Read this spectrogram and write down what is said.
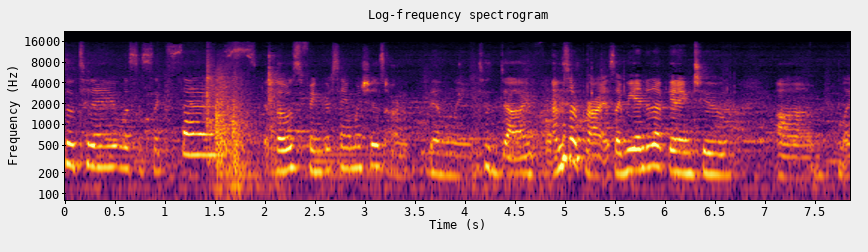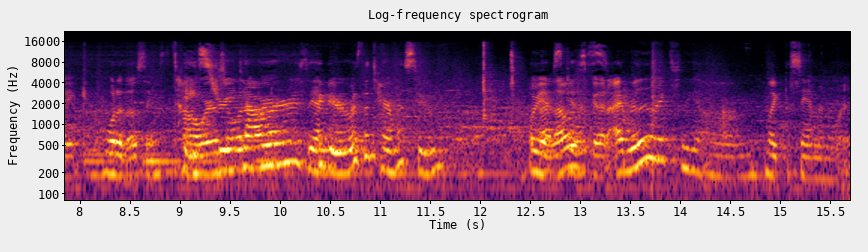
So today was a success. Those finger sandwiches are filling. To die for. I'm surprised. Like we ended up getting two, um, like what are those things? Towers Pastry or towers. Yeah. Here with the tiramisu. Oh yeah, that was good. good. I really liked the um, like the salmon one.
